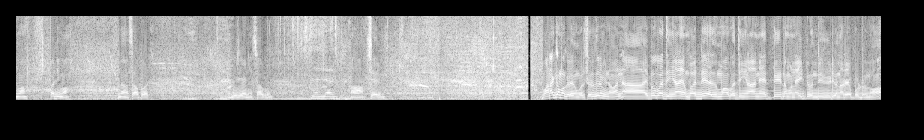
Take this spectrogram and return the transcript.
அம்மா பாட்டிமா என்ன சாப்பாடு. பிரியாணி சாப்பிடுங்க. ஆ சரிம்மா. வணக்கம் மக்களே உங்கள் சிறுதர் மீனவன். இப்போ பார்த்தீங்கன்னா என் பர்த்டே அதுமா பார்த்தீங்கன்னா நேற்று நம்ம நைட்டு வந்து வீடியோ நிறையா போட்டிருந்தோம்.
